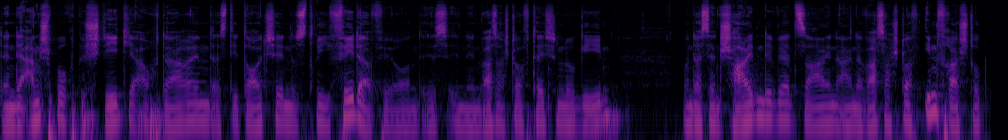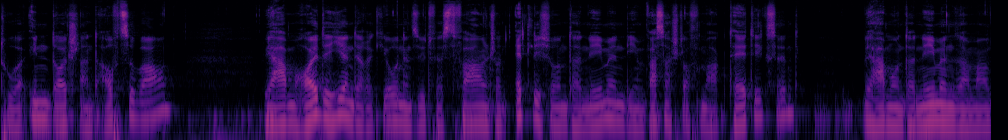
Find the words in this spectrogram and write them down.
denn der Anspruch besteht ja auch darin, dass die deutsche Industrie federführend ist in den Wasserstofftechnologien. Und das Entscheidende wird sein, eine Wasserstoffinfrastruktur in Deutschland aufzubauen wir haben heute hier in der Region in Südwestfalen schon etliche Unternehmen, die im Wasserstoffmarkt tätig sind. Wir haben Unternehmen, sagen wir mal,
